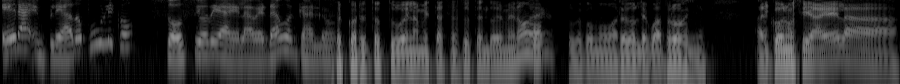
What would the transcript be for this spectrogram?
era empleado público, socio de AELA, ¿verdad, Juan Carlos? Eso es correcto, estuve en la Administración Sustento de Menores, estuve como alrededor de cuatro años. Ahí conocí a él, a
